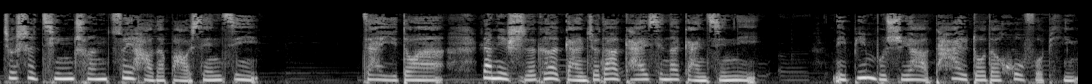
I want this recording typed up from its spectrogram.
就是青春最好的保鲜剂。在一段让你时刻感觉到开心的感情里，你并不需要太多的护肤品，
